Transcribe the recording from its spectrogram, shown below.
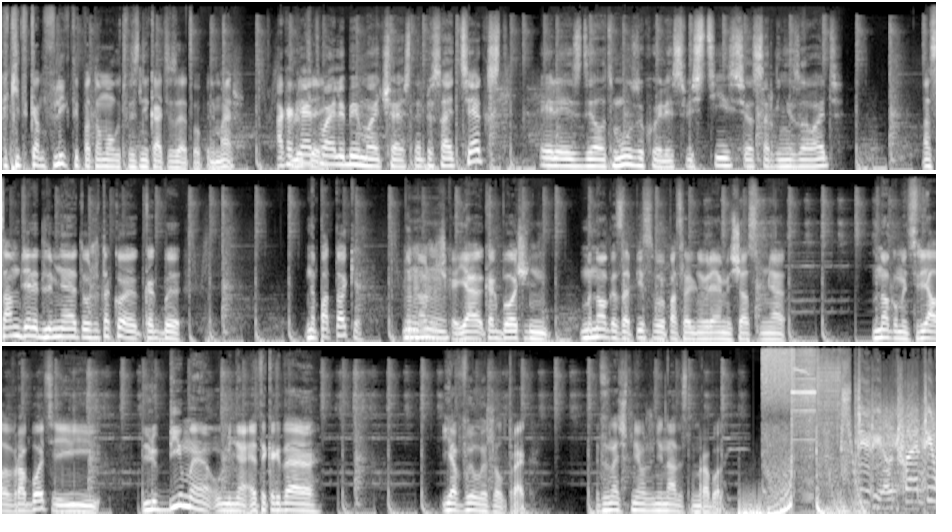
какие-то конфликты потом могут возникать из-за этого, понимаешь? А какая людей. твоя любимая часть? Написать текст или сделать музыку, или свести, все сорганизовать? На самом деле для меня это уже такое, как бы, на потоке немножечко. Я как бы очень много записываю в последнее время. Сейчас у меня много материала в работе. И любимое у меня это когда я выложил трек. Это значит, мне уже не надо с ним работать. Studio 21.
